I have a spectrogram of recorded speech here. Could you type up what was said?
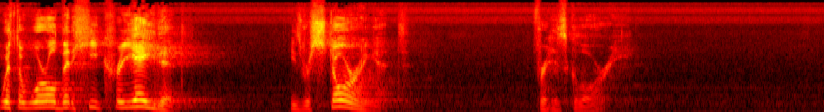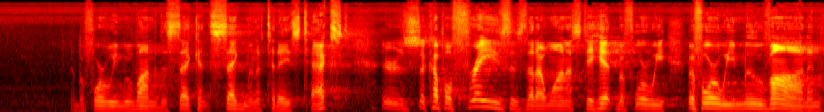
with the world that he created. He's restoring it for his glory. Before we move on to the second segment of today's text, there's a couple phrases that I want us to hit before we, before we move on. And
